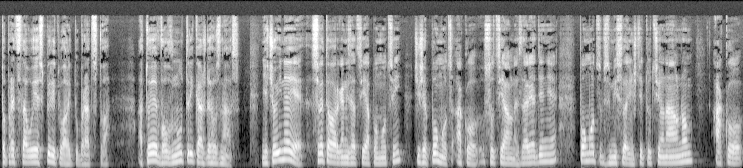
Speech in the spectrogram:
to predstavuje spiritualitu bratstva. A to je vo vnútri každého z nás. Niečo iné je Svetová organizácia pomoci, čiže pomoc ako sociálne zariadenie, pomoc v zmysle inštitucionálnom, ako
